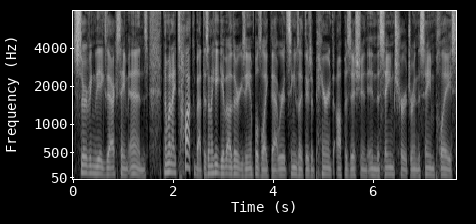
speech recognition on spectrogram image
serving the exact same ends. Now, when I talk about this, and I could give other examples like that where it seems like there's apparent opposition in the same church or in the same place,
